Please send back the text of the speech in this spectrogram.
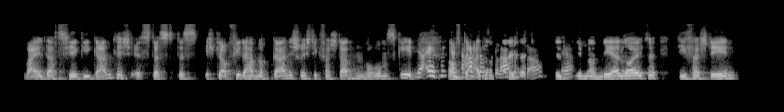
Weil das hier gigantisch ist. Das, das, ich glaube, viele haben noch gar nicht richtig verstanden, worum es geht. Ja, eben, auf genau, der anderen Seite sind ja. immer mehr Leute, die verstehen,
